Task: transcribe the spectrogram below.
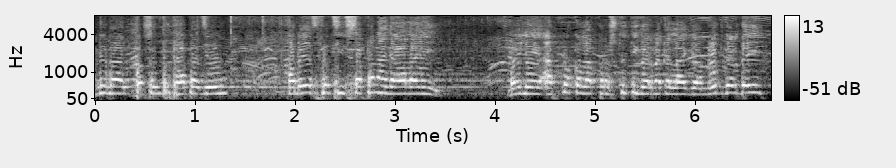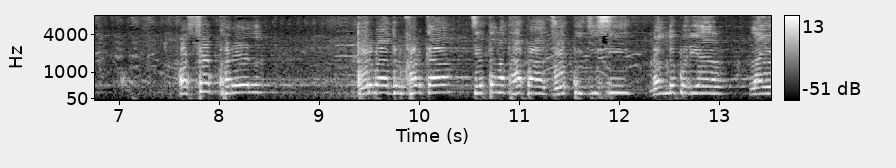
धन्यवाद बसन्ती थापाज्यू। अब यसपछि सपना गालाई मैले आफ्नो कला प्रस्तुति गर्नका लागि अनुरोध गर्दै अशोक खरेल दुर्बहादुर खड्का चेतना थापा ज्योति जीसी नन्दु परियारलाई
